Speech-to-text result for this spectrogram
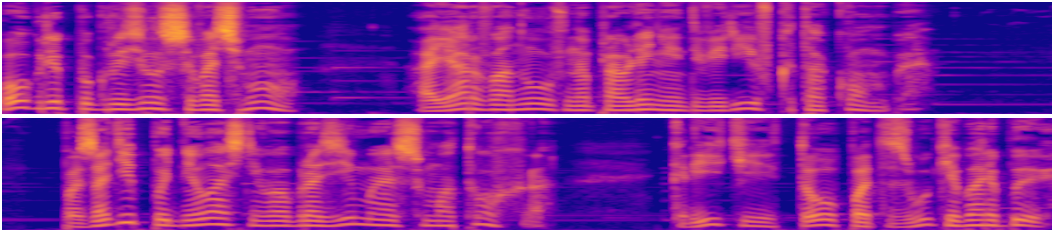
Погреб погрузился во тьму, а я рванул в направлении двери в катакомбы. Позади поднялась невообразимая суматоха. Крики, топот, звуки борьбы.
